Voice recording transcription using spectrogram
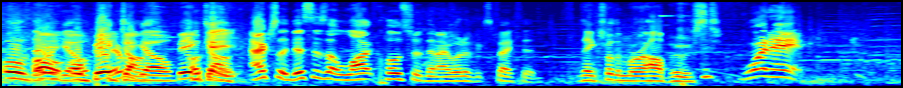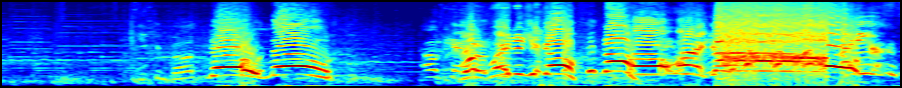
Oh, there Oh, we go. oh, big there dunk, we go. big okay, dunk. actually, this is a lot closer than I would have expected. Thanks for the morale boost. One hit. You can both. No, no. Okay. Where, where did you go? No! Oh my god!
